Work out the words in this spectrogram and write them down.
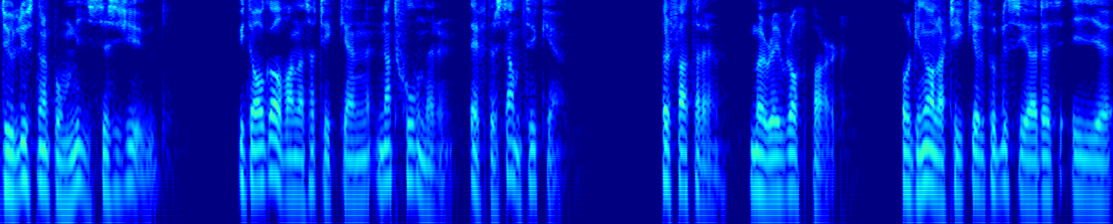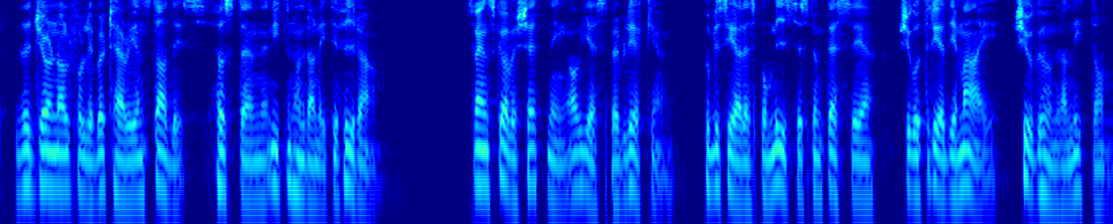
Du lyssnar på Mises ljud. Idag avhandlas artikeln “Nationer efter samtycke”. Författare Murray Rothbard. Originalartikel publicerades i The Journal for Libertarian Studies hösten 1994. Svensk översättning av Jesper Bleke publicerades på mises.se 23 maj 2019.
